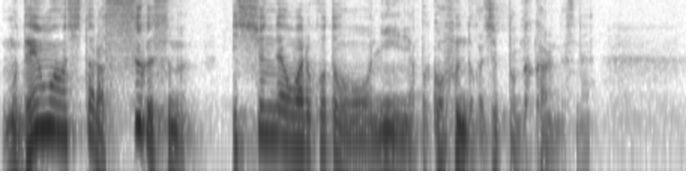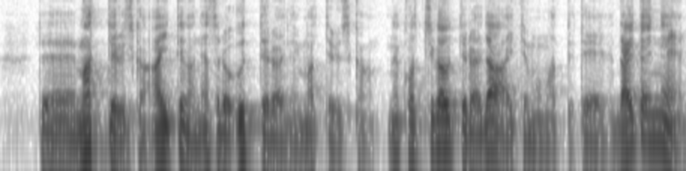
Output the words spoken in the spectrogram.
もう電話をしたらすぐ済む。一瞬で終わることにやっぱ5分とか10分かかるんですね。で待ってる時間。相手がねそれを打ってる間に待ってる時間、ね、こっちが打ってる間は相手も待ってて。大体ね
